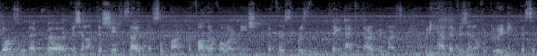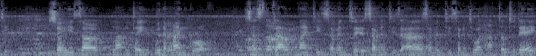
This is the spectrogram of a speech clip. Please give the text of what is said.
goes with a uh, vision of the Sheikh Zayed bin Sultan, the father of our nation, the first president of the United Arab Emirates, when he had a vision of greening the city. So he started planting with a mangrove since the 1970, 70, uh, 70, 71 until today,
